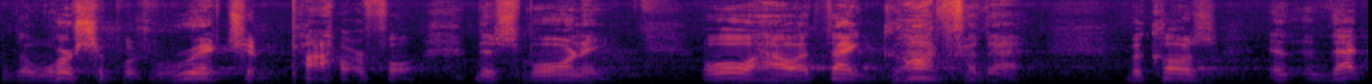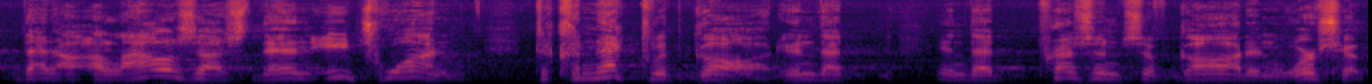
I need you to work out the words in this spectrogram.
the worship was rich and powerful this morning. Oh, how I thank God for that. Because that, that allows us then, each one, to connect with God in that, in that presence of God and worship.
